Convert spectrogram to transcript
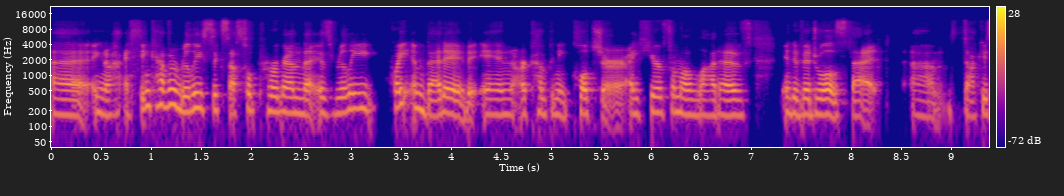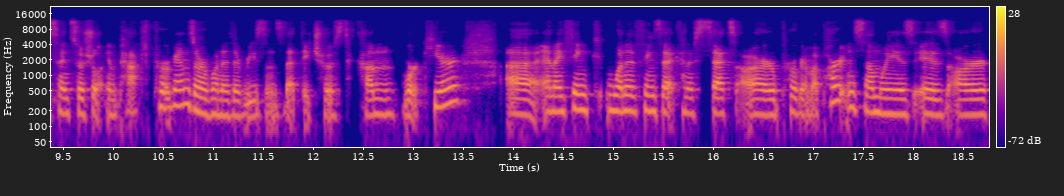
uh, you know, I think have a really successful program that is really quite embedded in our company culture. I hear from a lot of individuals that um, DocuSign social impact programs are one of the reasons that they chose to come work here. Uh, and I think one of the things that kind of sets our program apart in some ways is our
